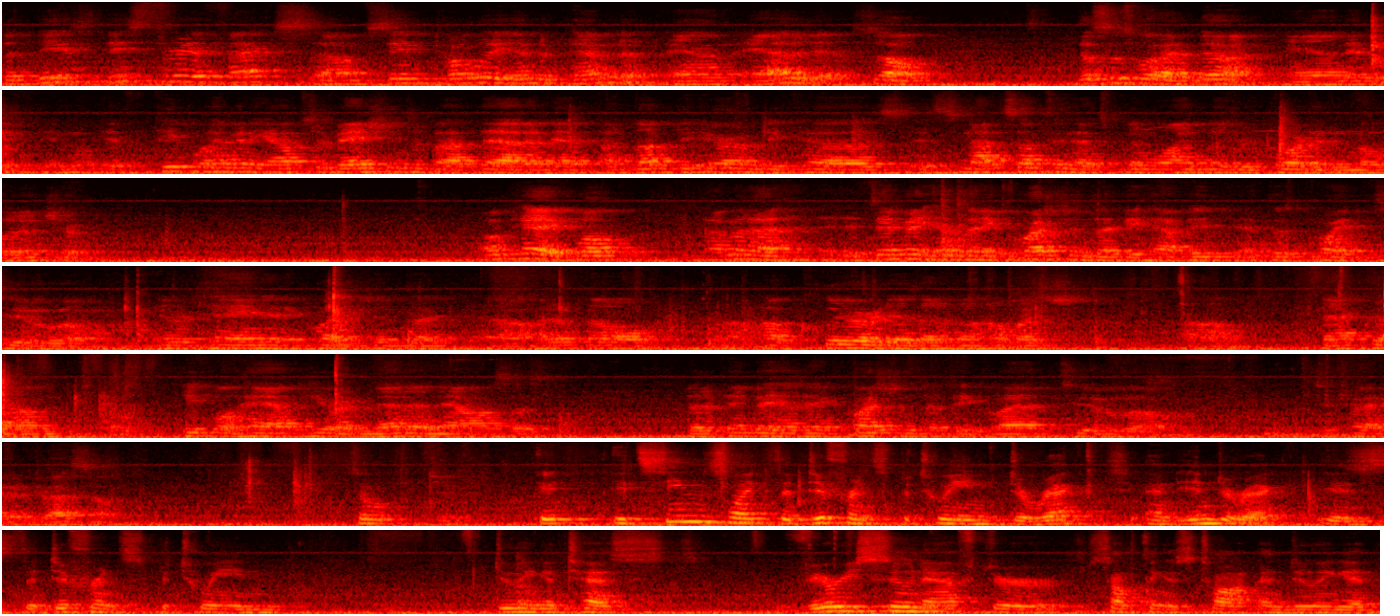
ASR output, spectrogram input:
But these, these three effects um, seem totally independent and additive. So this is what I've done. And if, if, if people have any observations about that, I mean, I'd love to hear them because it's not something that's been widely reported in the literature. Okay, well, I'm gonna, if anybody has any questions, I'd be happy at this point to um, entertain any questions. I, uh, I don't know uh, how clear it is, I don't know how much um, background people have here in meta-analysis, but if anybody has any questions, I'd be glad to, um, to try to address them. So it, it seems like the difference between direct and indirect is the difference between doing a test very soon after something is taught and doing it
